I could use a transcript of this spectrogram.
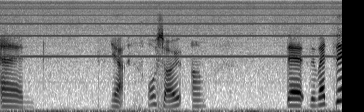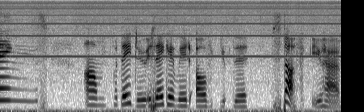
And yeah, also, um, the the red things, um, what they do is they get rid of the stuff you have.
